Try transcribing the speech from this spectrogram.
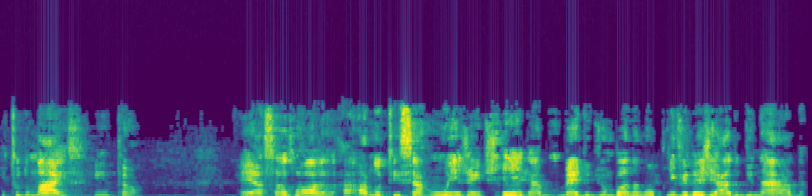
e tudo mais. Então, é essas horas. A, a notícia ruim, gente, chega. Médio de Umbanda não é privilegiado de nada.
